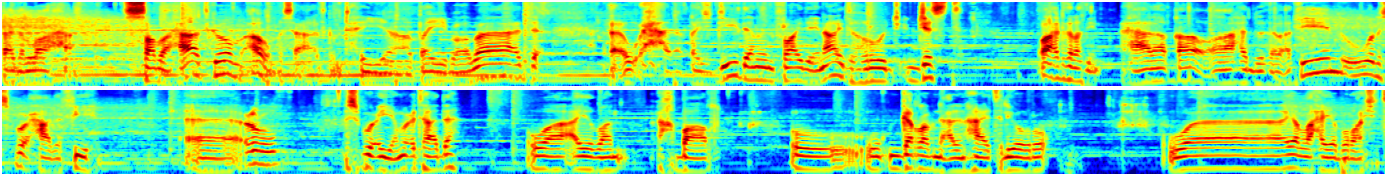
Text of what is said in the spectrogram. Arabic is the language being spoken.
اسعد الله صباحاتكم أو مساءاتكم. تحية طيبة وبعد. حلقة جديدة من فرايدي نايت هروج جست 31 حلقة 31 والأسبوع هذا فيه آه، عروض أسبوعية معتادة وأيضا أخبار. و- وقربنا على نهاية اليورو. ويلا حي أبو راشد.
